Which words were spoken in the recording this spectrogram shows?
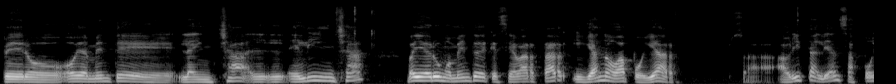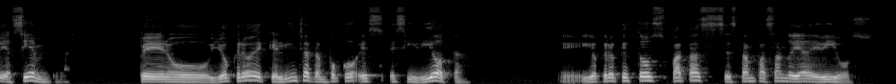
pero obviamente la hincha, el hincha va a llegar un momento de que se va a hartar y ya no va a apoyar. Ahorita Alianza apoya siempre, pero yo creo de que el hincha tampoco es, es idiota. Eh, yo creo que estos patas se están pasando ya de vivos.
